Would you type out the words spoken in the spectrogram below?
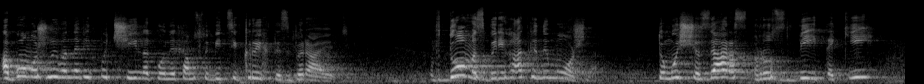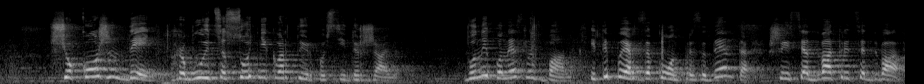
або, можливо, на відпочинок вони там собі ці крихти збирають. Вдома зберігати не можна, тому що зараз розбій такий, що кожен день грабуються сотні квартир по всій державі. Вони понесли в банк. І тепер закон президента 6232,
